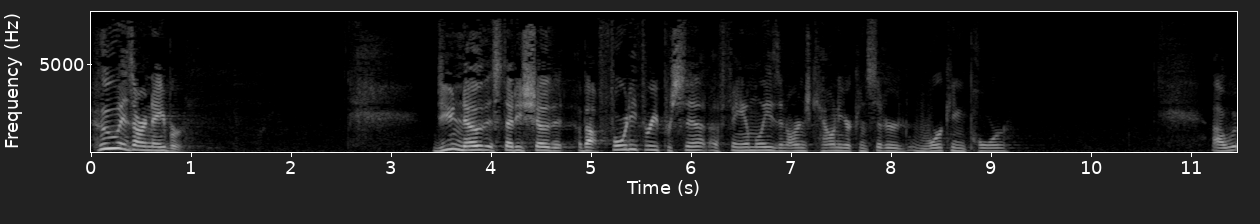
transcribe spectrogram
Who is our neighbor? Do you know that studies show that about 43% of families in Orange County are considered working poor? Uh,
